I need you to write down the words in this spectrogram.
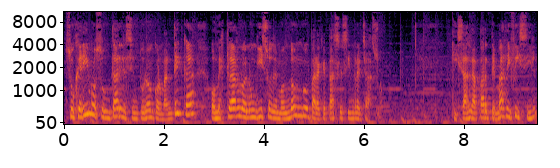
Sugerimos untar el cinturón con manteca o mezclarlo en un guiso de mondongo para que pase sin rechazo. Quizás la parte más difícil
